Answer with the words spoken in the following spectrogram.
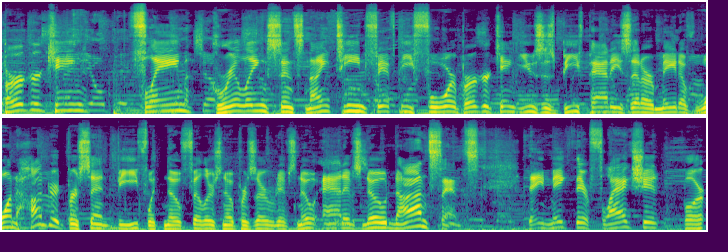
Burger King Flame Grilling since 1954. Burger King uses beef patties that are made of 100% beef with no fillers, no preservatives, no additives, no nonsense. They make their flagship bur-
